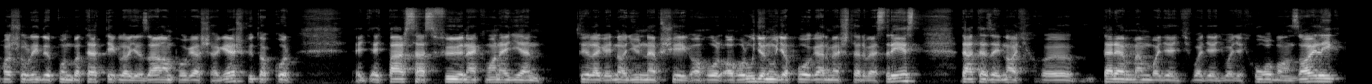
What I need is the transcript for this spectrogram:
hasonló időpontban tették le hogy az állampolgárság esküt, akkor egy, egy pár száz főnek van egy ilyen tényleg egy nagy ünnepség, ahol, ahol ugyanúgy a polgármester vesz részt, de hát ez egy nagy teremben, vagy egy, vagy egy, vagy egy hólban zajlik.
